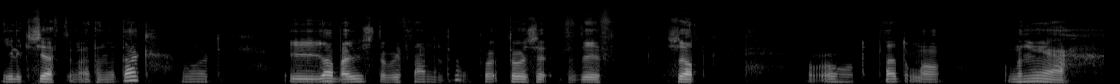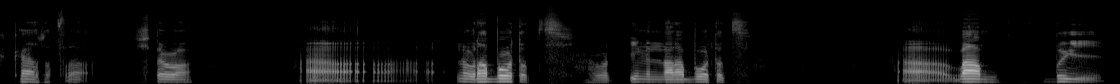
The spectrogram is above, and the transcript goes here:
или к счастью, но это не так, вот, и я боюсь, что вы сами то, то, тоже здесь жертва, вот, поэтому мне кажется, что а, ну, работать, вот именно работать а, вам бы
